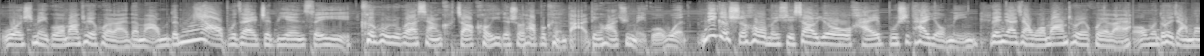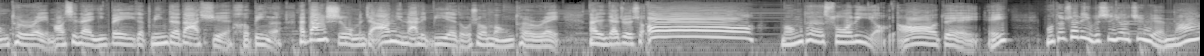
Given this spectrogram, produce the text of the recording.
我是美国蒙特瑞回来的嘛，我们的庙不在这边，所以客户如果要想找口译的时候，他不可能打电话去美国问。那个时候我们学校又还不是太有名，跟人家讲我蒙特瑞回来，我们都会讲蒙特瑞，然后现在已经被一个明德大学合并了。那当时我们讲啊，你哪里毕业的？我说蒙特瑞，那人家就会说哦，蒙特梭利哦，哦对，诶。蒙特梭利不是幼稚园吗？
